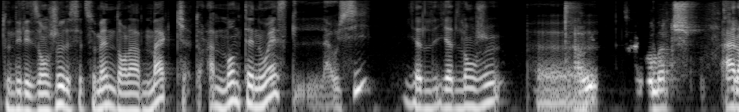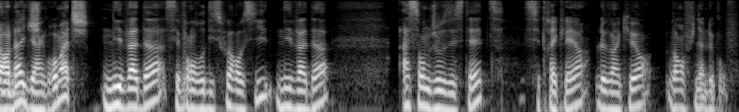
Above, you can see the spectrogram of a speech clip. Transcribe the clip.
donné les enjeux de cette semaine dans la MAC, dans la Mountain West. Là aussi, il y a de, l'enjeu. ah oui, un gros match. Alors là, il y a un gros match. Nevada, c'est vendredi soir aussi. Nevada à San Jose State, c'est très clair, le vainqueur va en finale de conf.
